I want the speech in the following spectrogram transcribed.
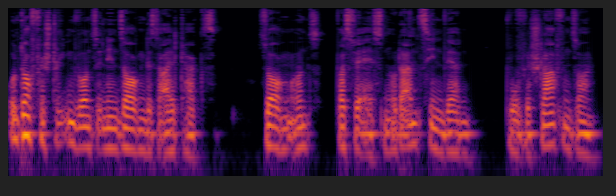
Und doch verstricken wir uns in den Sorgen des Alltags, sorgen uns, was wir essen oder anziehen werden, wo wir schlafen sollen.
